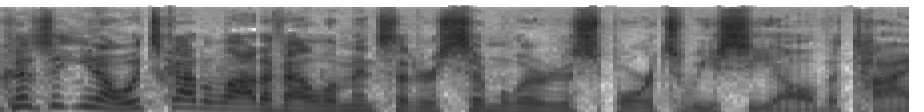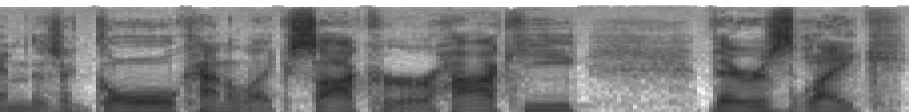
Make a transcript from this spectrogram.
Because you know it's got a lot of elements that are similar to sports we see all the time. There's a goal, kind of like soccer or hockey. There's like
